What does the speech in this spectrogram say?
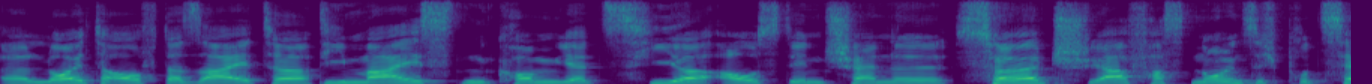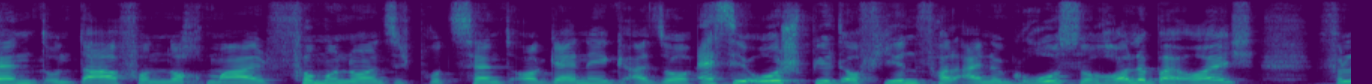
äh, Leute auf der Seite. Die meisten kommen jetzt hier aus den Channel Search, ja, fast 90 Prozent und davon nochmal 95 Prozent Organic. Also SEO spielt auf jeden Fall eine große Rolle bei euch. Vielleicht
